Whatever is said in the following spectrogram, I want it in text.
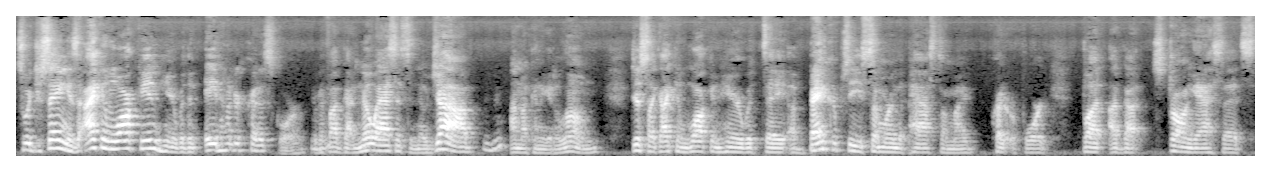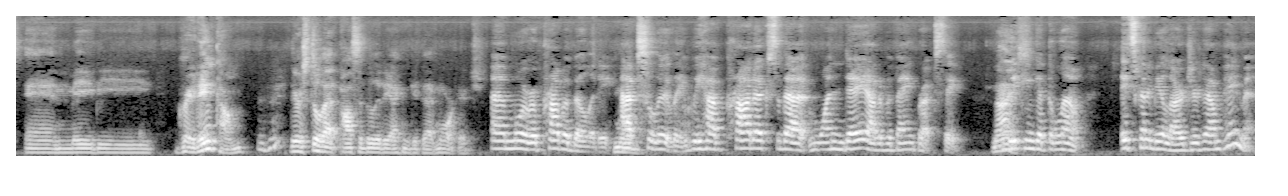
So what you're saying is I can walk in here with an 800 credit score, but if mm-hmm. I've got no assets and no job, mm-hmm. I'm not going to get a loan. Just like I can walk in here with say a bankruptcy somewhere in the past on my credit report, but I've got strong assets and maybe great income. Mm-hmm. There's still that possibility I can get that mortgage. Uh, more of a probability. More. Absolutely. We have products that one day out of a bankruptcy, Nice. we can get the loan. It's going to be a larger down payment.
